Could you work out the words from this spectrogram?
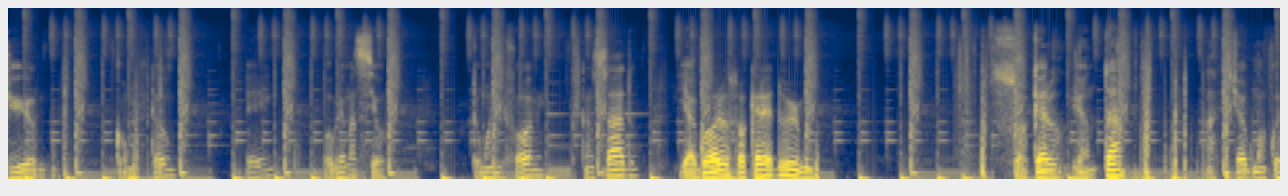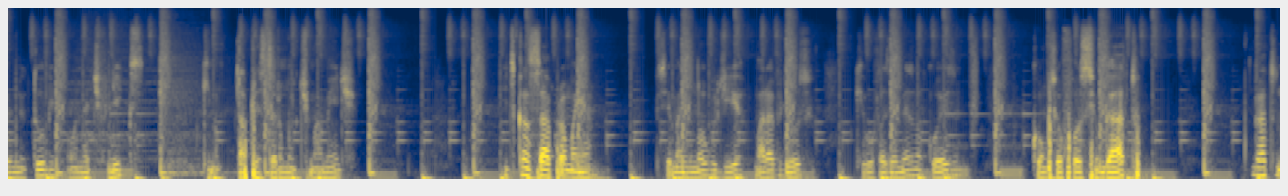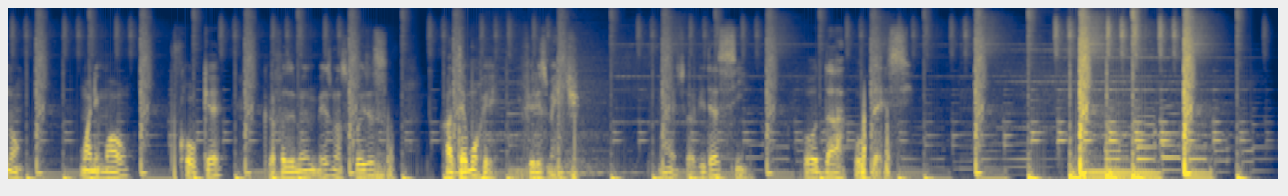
dia. Como estão? Bem, problema seu. Tô morrendo de fome, cansado e agora eu só quero é dormir. Só quero jantar, assistir alguma coisa no YouTube ou Netflix, que não tá prestando muito ultimamente, e descansar para amanhã. Ser mais um novo dia maravilhoso, que eu vou fazer a mesma coisa como se eu fosse um gato. Gato não, um animal qualquer que vai fazer as mesmas coisas até morrer, infelizmente. Mas a vida é assim, ou dá ou desce.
